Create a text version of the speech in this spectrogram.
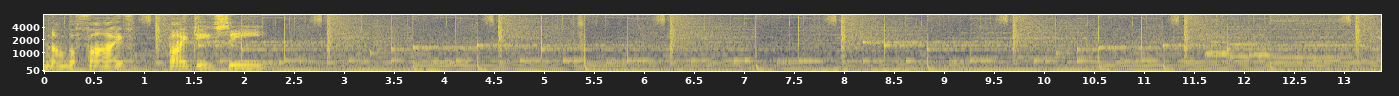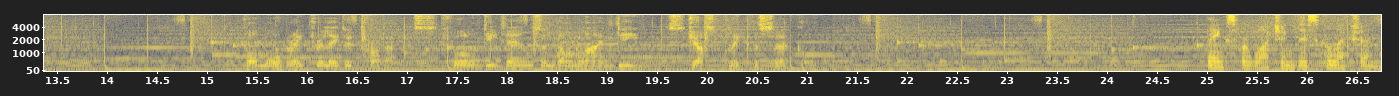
Number 5, by DC. For more great related products, full details and online deals, just click the circle. Thanks for watching this collection.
